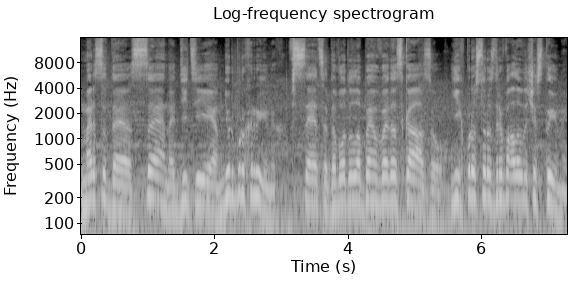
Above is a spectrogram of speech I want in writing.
Mercedes, Сена, DTM, Нюрбургринг. Все це доводило BMW до сказу. Їх просто розривало на частини.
